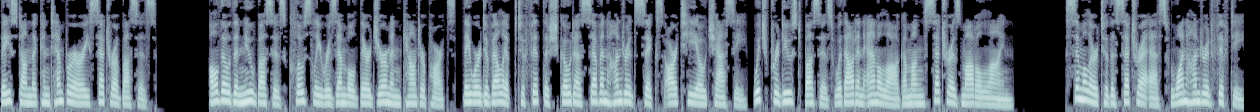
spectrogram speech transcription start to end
based on the contemporary Setra buses. Although the new buses closely resembled their German counterparts, they were developed to fit the Škoda 706 RTO chassis, which produced buses without an analogue among Setra's model line. Similar to the Setra S150,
